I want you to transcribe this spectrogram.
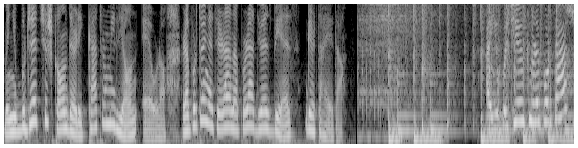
me një buxhet që shkon deri 4 milion euro. Raportoj nga Tirana për Radio SBS, Gerta Heta. A ju pëlqeu ky reportazh?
